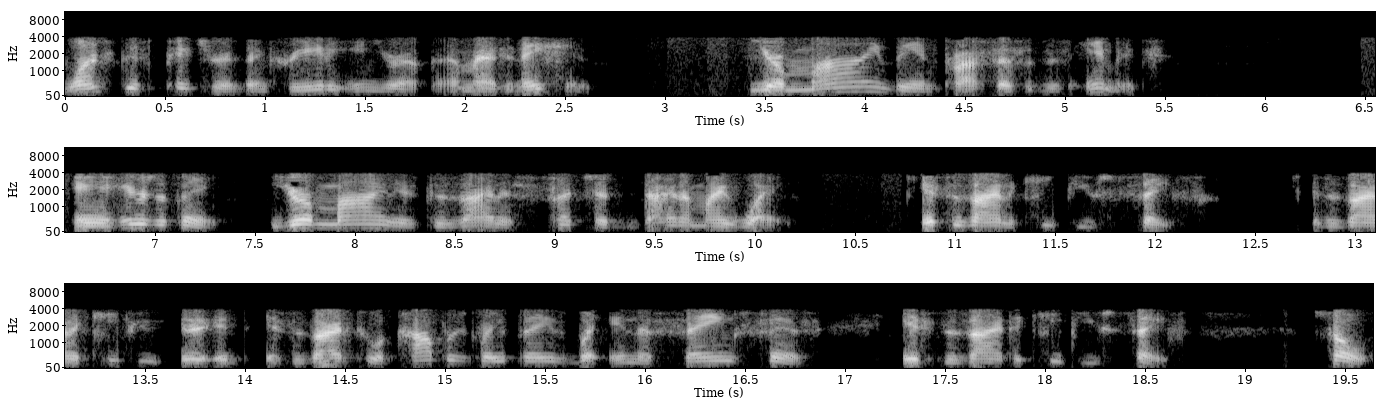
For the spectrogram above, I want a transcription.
once this picture has been created in your imagination, your mind then processes this image. And here's the thing. Your mind is designed in such a dynamite way. It's designed to keep you safe. It's designed to keep you. It, it's designed to accomplish great things, but in the same sense, it's designed to keep you safe. So,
